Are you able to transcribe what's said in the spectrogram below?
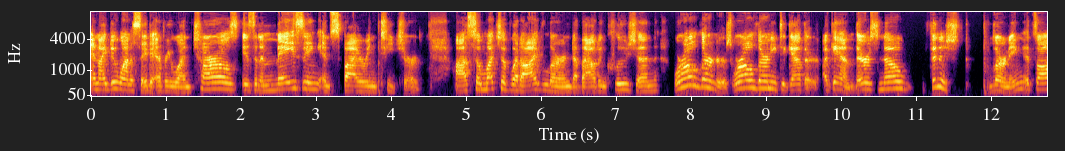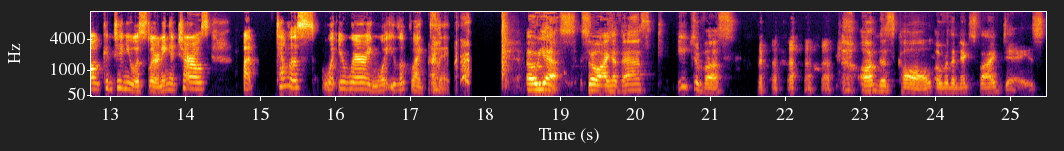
and I do want to say to everyone, Charles is an amazing, inspiring teacher. Uh, so much of what I've learned about inclusion, we're all learners. We're all learning together. Again, there's no finished learning. It's all continuous learning. And Charles, uh, tell us what you're wearing, what you look like today. oh yes. So I have asked each of us on this call over the next five days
